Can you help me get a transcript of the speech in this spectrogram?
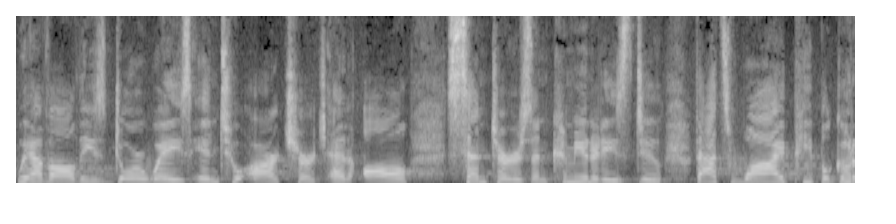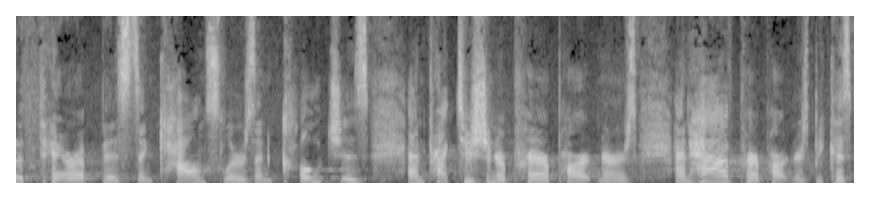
we have all these doorways into our church and all centers and communities do. That's why people go to therapists and counselors and coaches and practitioner prayer partners and have prayer partners because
